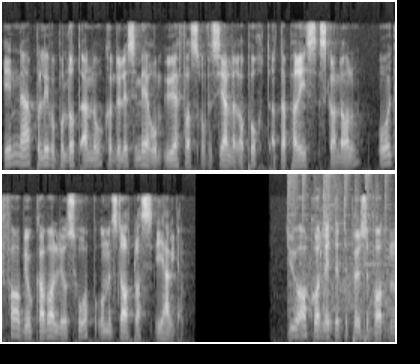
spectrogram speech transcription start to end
Inne på liverpool.no kan du lese mer om Uefas offisielle rapport etter Paris-skandalen, og Fabio Cavallios håp om en startplass i helgen. Du har akkurat lyttet til Pausepraten,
